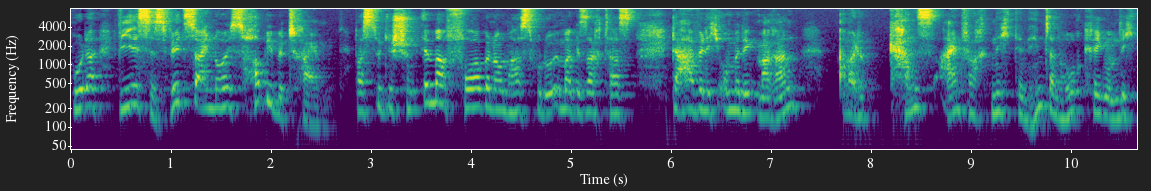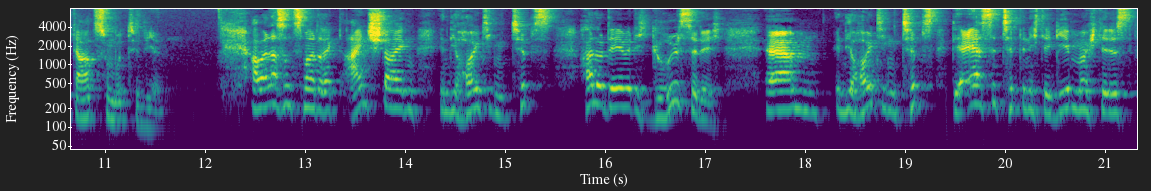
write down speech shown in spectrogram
Oder wie ist es? Willst du ein neues Hobby betreiben, was du dir schon immer vorgenommen hast, wo du immer gesagt hast, da will ich unbedingt mal ran, aber du kannst einfach nicht den Hintern hochkriegen, um dich da zu motivieren. Aber lass uns mal direkt einsteigen in die heutigen Tipps. Hallo David, ich grüße dich. Ähm, in die heutigen Tipps. Der erste Tipp, den ich dir geben möchte, ist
